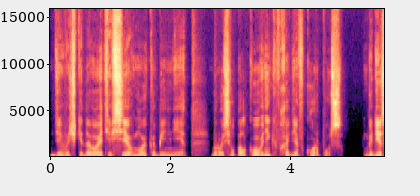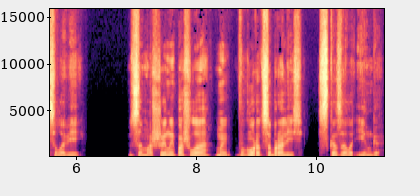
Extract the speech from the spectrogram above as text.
«Девочки, давайте все в мой кабинет», — бросил полковник, входя в корпус. «Где Соловей?» «За машиной пошла, мы в город собрались», — сказала Инга.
